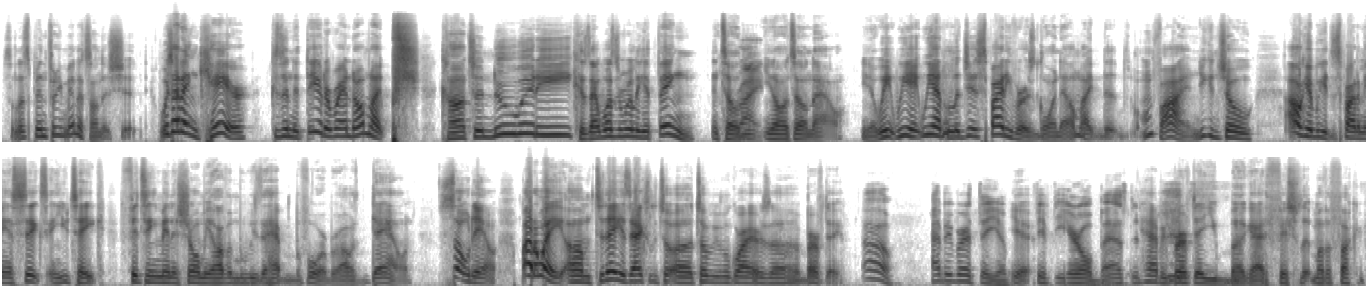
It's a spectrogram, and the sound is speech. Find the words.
So let's spend three minutes on this shit. Which I didn't care because in the theater, Randall, I'm like, Psh, continuity, because that wasn't really a thing until Right. you know until now. You know, we we we had a legit Spideyverse going down. I'm like, I'm fine. You can show. I don't care if we get to Spider-Man six and you take 15 minutes showing me all the movies that happened before, bro. I was down, so down. By the way, um, today is actually to, uh, Tobey Maguire's uh, birthday. Oh, happy birthday, you Yeah. 50-year-old bastard. Happy birthday, you bug-eyed fish lip motherfucker.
